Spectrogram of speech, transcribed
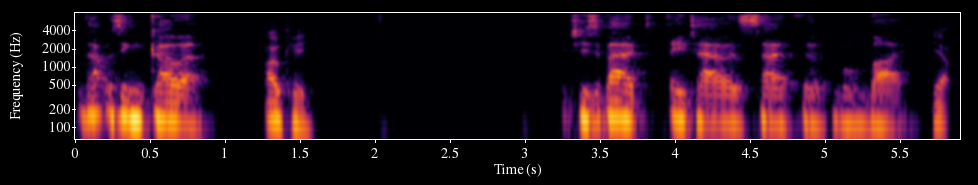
That was in Goa, Okay. which is about eight hours south of Mumbai. Yep.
